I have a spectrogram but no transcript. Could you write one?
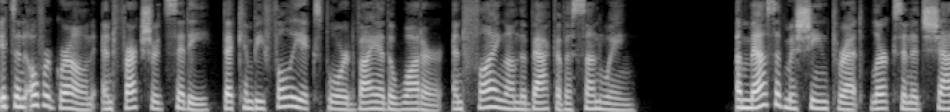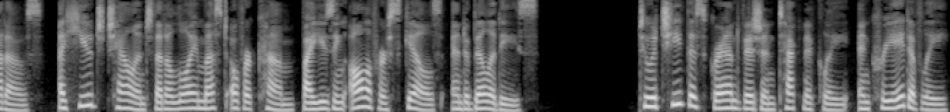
It's an overgrown and fractured city that can be fully explored via the water and flying on the back of a sunwing. A massive machine threat lurks in its shadows, a huge challenge that Aloy must overcome by using all of her skills and abilities. To achieve this grand vision technically and creatively,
